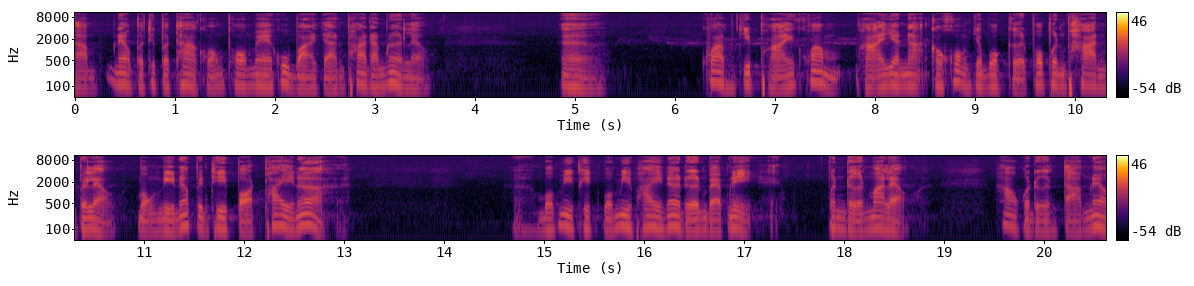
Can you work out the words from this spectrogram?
ตามแนวปฏิปทาของพ่อแม่ครูบาอาจารย์ผ้าดำเนินแล้วความจิบหายความหายนะเขาคงจะบกเกิด เพราะเพิ่นพานไปแล้วมองนี่เนะเป็นทีปลอดภัยเนอะบ่มีผิดบ่มีภัยเนอะเดินแบบนี้เพิ่นเดินมาแล้วเฮ้าก็เดินตามแนว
